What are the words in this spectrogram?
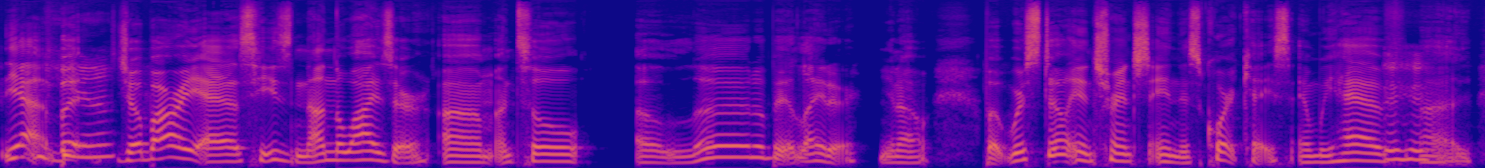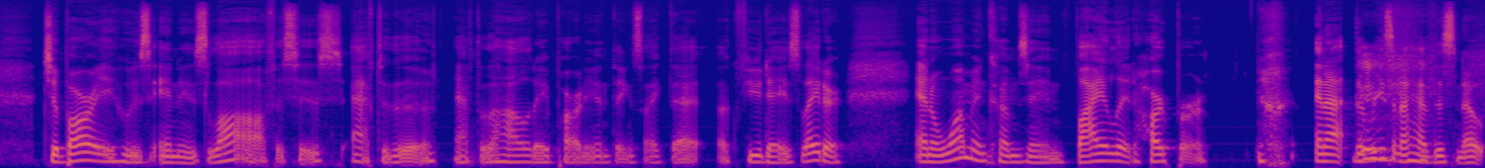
Yeah, but Yeah. Jabari, as he's none the wiser um, until a little bit later, you know. But we're still entrenched in this court case, and we have Mhm. uh, Jabari, who's in his law offices after the after the holiday party and things like that. A few days later, and a woman comes in, Violet Harper, and I, the reason I have this note.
